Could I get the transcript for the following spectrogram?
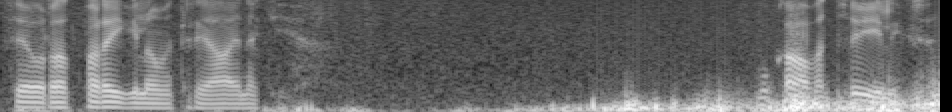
Seuraat pari kilometriä ainakin. Mukavat fiilikset.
